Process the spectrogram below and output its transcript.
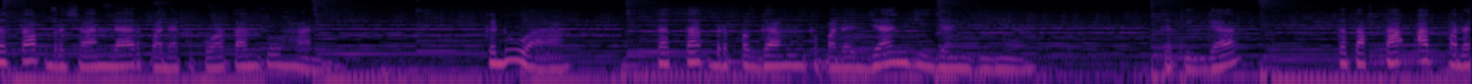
tetap bersandar pada kekuatan Tuhan. Kedua, tetap berpegang kepada janji-janjinya. Ketiga, tetap taat pada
